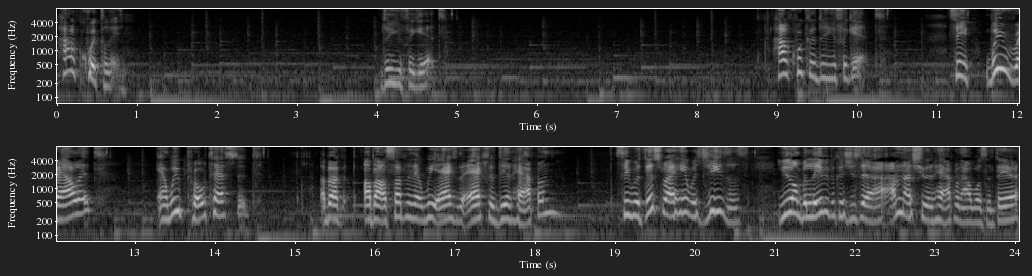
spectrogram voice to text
How quickly do you forget? How quickly do you forget? See, we rallied and we protested about about something that we actually actually did happen. See, with this right here was Jesus. You don't believe it because you said, I'm not sure it happened. I wasn't there.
